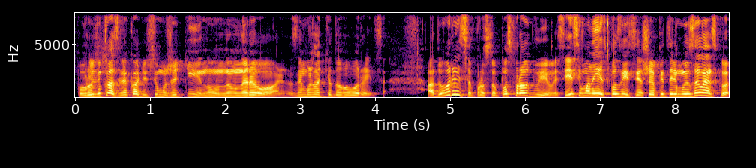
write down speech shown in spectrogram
Поврознюка злякати у цьому житті ну, ну, нереально. З ним можна тільки договоритися. А договоритися просто по справедливості. Якщо в мене є позиція, що я підтримую Зеленського,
